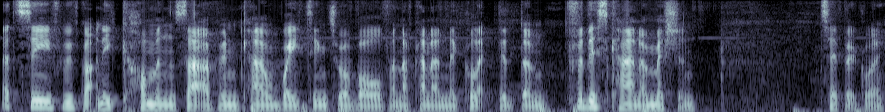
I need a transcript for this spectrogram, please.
Let's see if we've got any commons that have been kind of waiting to evolve and I've kind of neglected them for this kind of mission. Typically.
